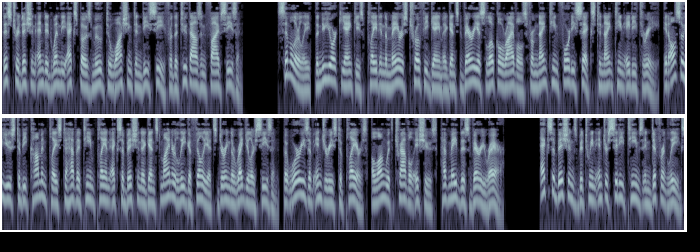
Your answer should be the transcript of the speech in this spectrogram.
This tradition ended when the Expos moved to Washington, D.C. for the 2005 season. Similarly, the New York Yankees played in the Mayor's Trophy game against various local rivals from 1946 to 1983. It also used to be commonplace to have a team play an exhibition against minor league affiliates during the regular season, but worries of injuries to players, along with travel issues, have made this very rare. Exhibitions between intercity teams in different leagues,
